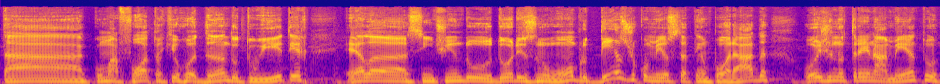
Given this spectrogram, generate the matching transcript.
tá com uma foto aqui rodando o Twitter ela sentindo dores no ombro desde o começo da temporada. Hoje no treinamento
